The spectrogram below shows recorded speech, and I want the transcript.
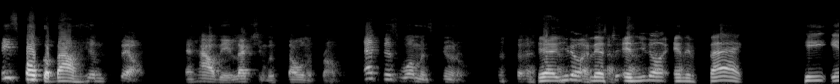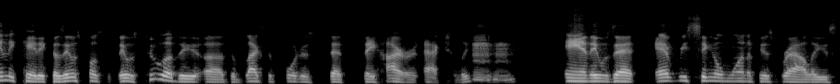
He spoke about himself and how the election was stolen from him at this woman's funeral. Yeah, you know, and that's and you know, and in fact, he indicated because they was supposed to. There was two of the uh the black supporters that they hired actually, hmm and they was at every single one of his rallies,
